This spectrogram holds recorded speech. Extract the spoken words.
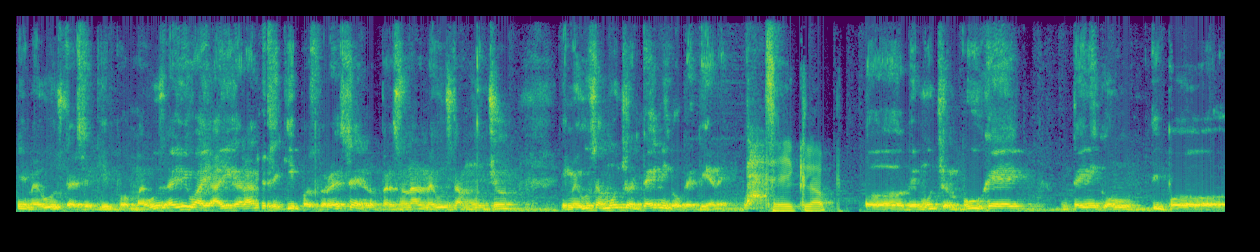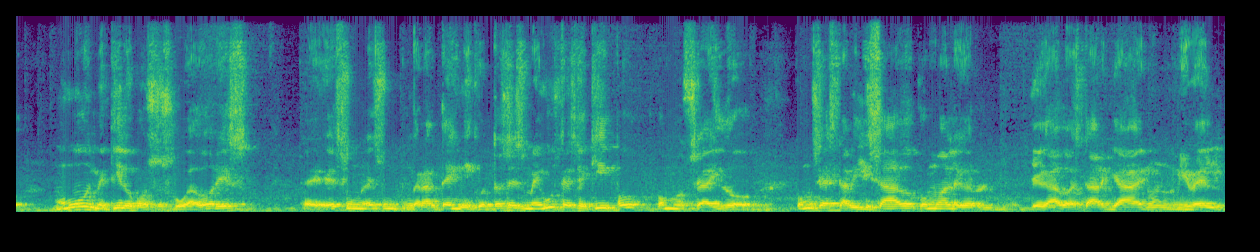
Sí, me gusta ese equipo. Me gusta, digo, hay, hay, grandes equipos, pero ese en lo personal me gusta mucho y me gusta mucho el técnico que tiene. Sí, club. De mucho empuje, un técnico, un tipo muy metido con sus jugadores. Eh, es, un, es un gran técnico. Entonces me gusta ese equipo, cómo se ha ido cómo se ha estabilizado, cómo ha llegado a estar ya en un nivel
